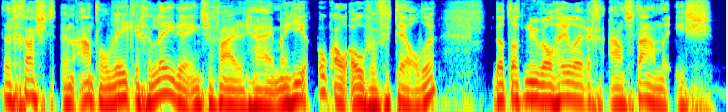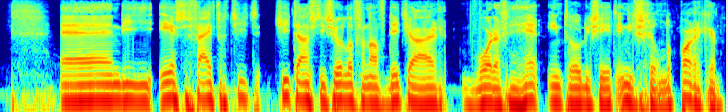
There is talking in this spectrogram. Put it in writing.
de gast een aantal weken geleden in Safari Geheimen, hier ook al over vertelde. Dat dat nu wel heel erg aanstaande is. En die eerste 50 cheet cheetahs die zullen vanaf dit jaar worden geherintroduceerd in die verschillende parken.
